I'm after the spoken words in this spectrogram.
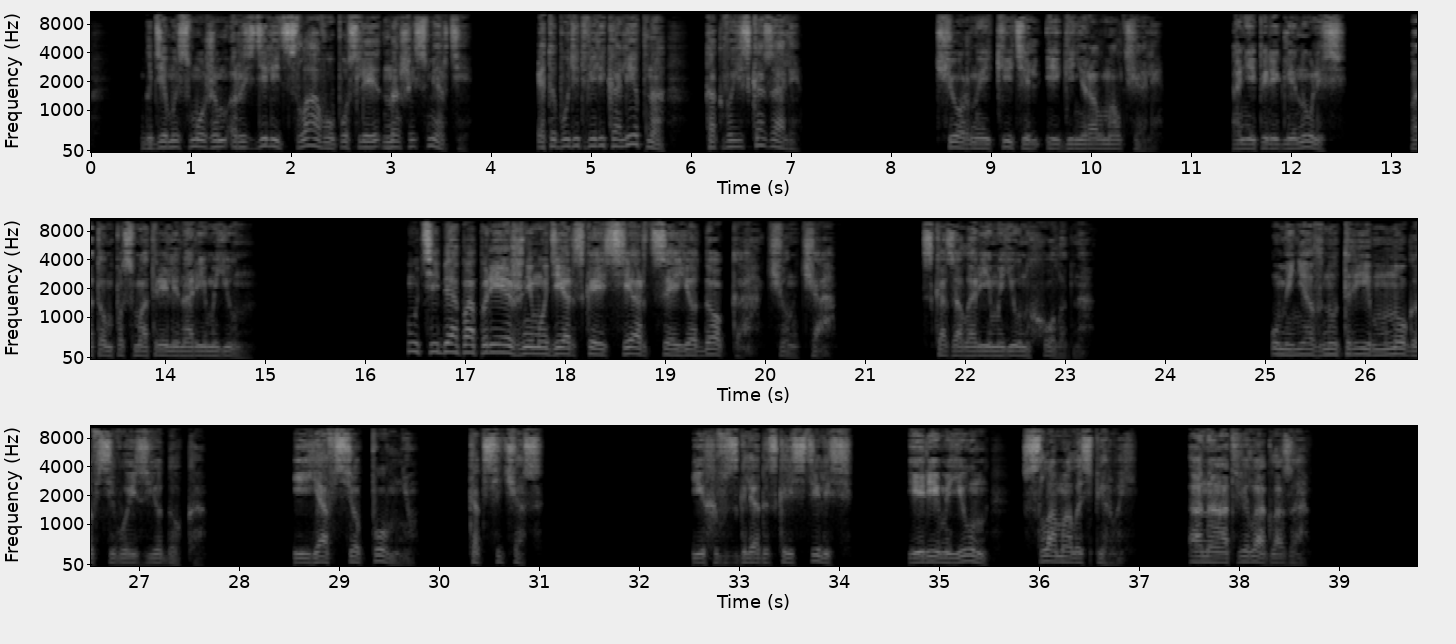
где мы сможем разделить славу после нашей смерти? Это будет великолепно, как вы и сказали». Черный китель и генерал молчали. Они переглянулись, потом посмотрели на Рим Юн. «У тебя по-прежнему дерзкое сердце, Йодока, Чунча», — сказала Рим Юн холодно. «У меня внутри много всего из Йодока, и я все помню, как сейчас». Их взгляды скрестились, и Рим Юн сломалась первой. Она отвела глаза.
